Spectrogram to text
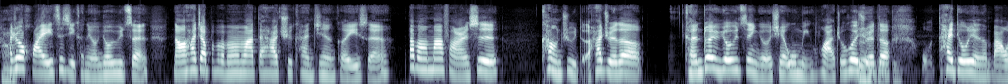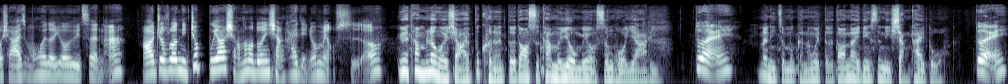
嗯他就怀疑自己可能有忧郁症，然后他叫爸爸妈妈带他去看精神科医生，爸爸妈妈反而是抗拒的，他觉得可能对于忧郁症有一些污名化，就会觉得我太丢脸了吧，我小孩怎么会得忧郁症啊？然后就说你就不要想那么多，你想开一点就没有事了。因为他们认为小孩不可能得到，是他们又没有生活压力，对那你怎么可能会得到？那一定是你想太多。对，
